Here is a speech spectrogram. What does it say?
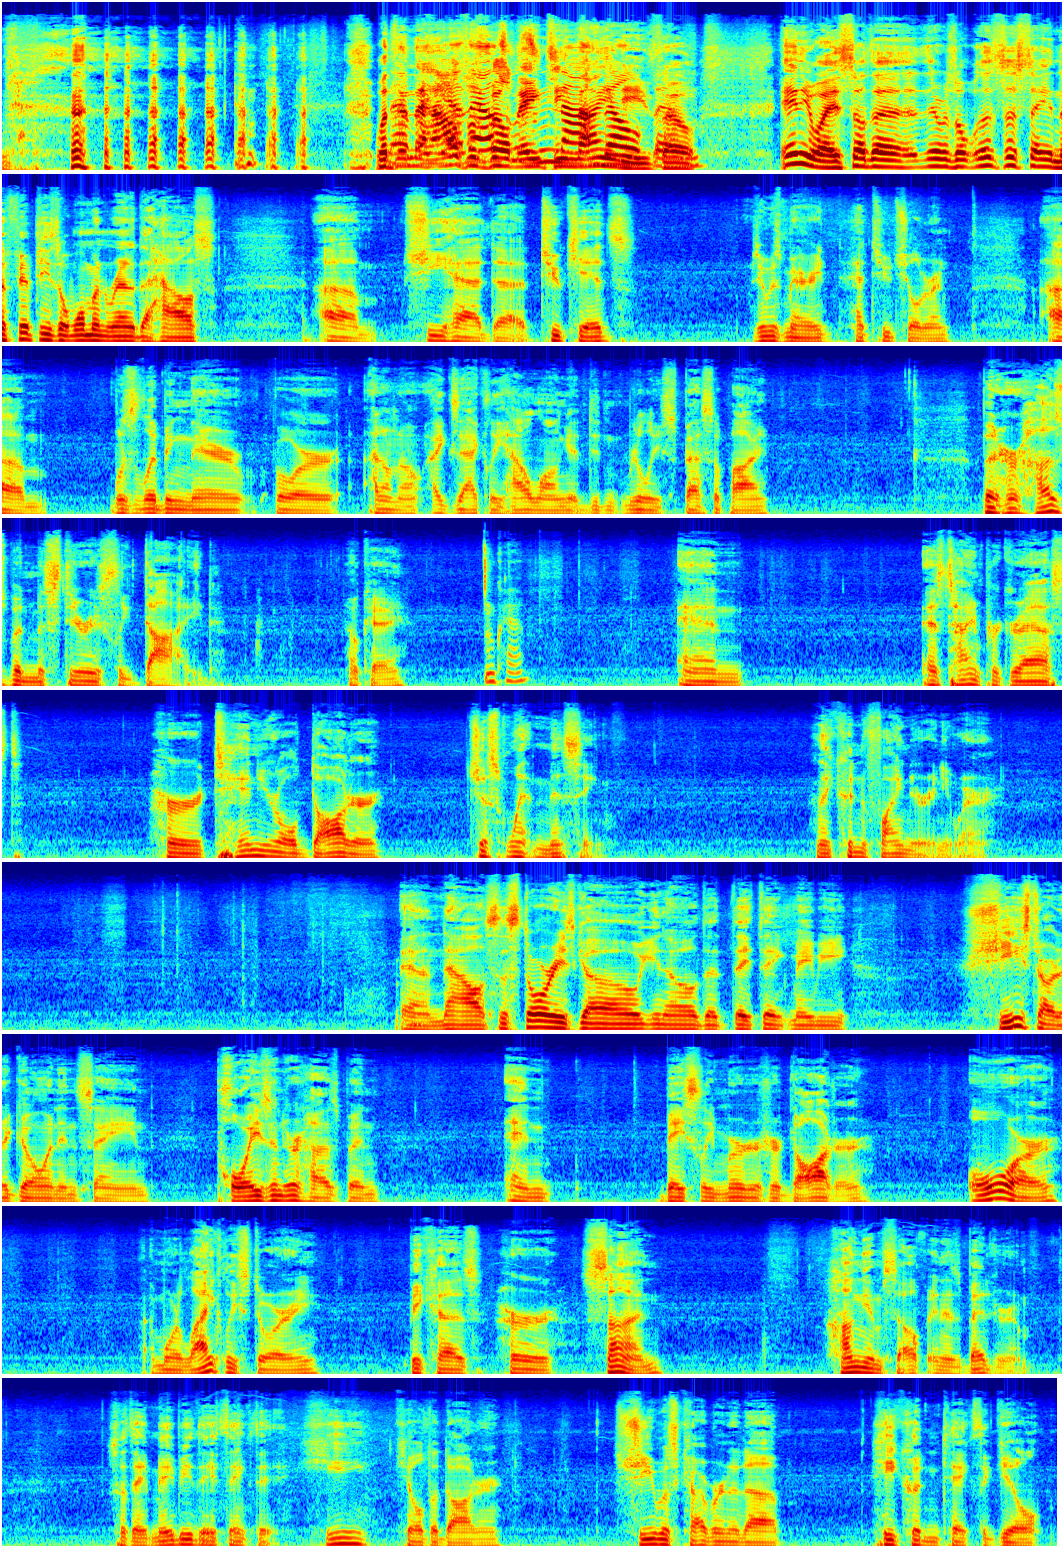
but then the yeah, house the was built in was 1890. built So anyway, so the there was a let's just say in the 50s a woman rented the house. Um, she had uh, two kids. She was married, had two children. Um, was living there for I don't know exactly how long. It didn't really specify. But her husband mysteriously died. Okay. Okay. And as time progressed, her 10 year old daughter just went missing. And they couldn't find her anywhere. And now, as the stories go, you know, that they think maybe she started going insane, poisoned her husband, and basically murdered her daughter. Or a more likely story because her son hung himself in his bedroom. So they maybe they think that he killed a daughter. She was covering it up. He couldn't take the guilt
